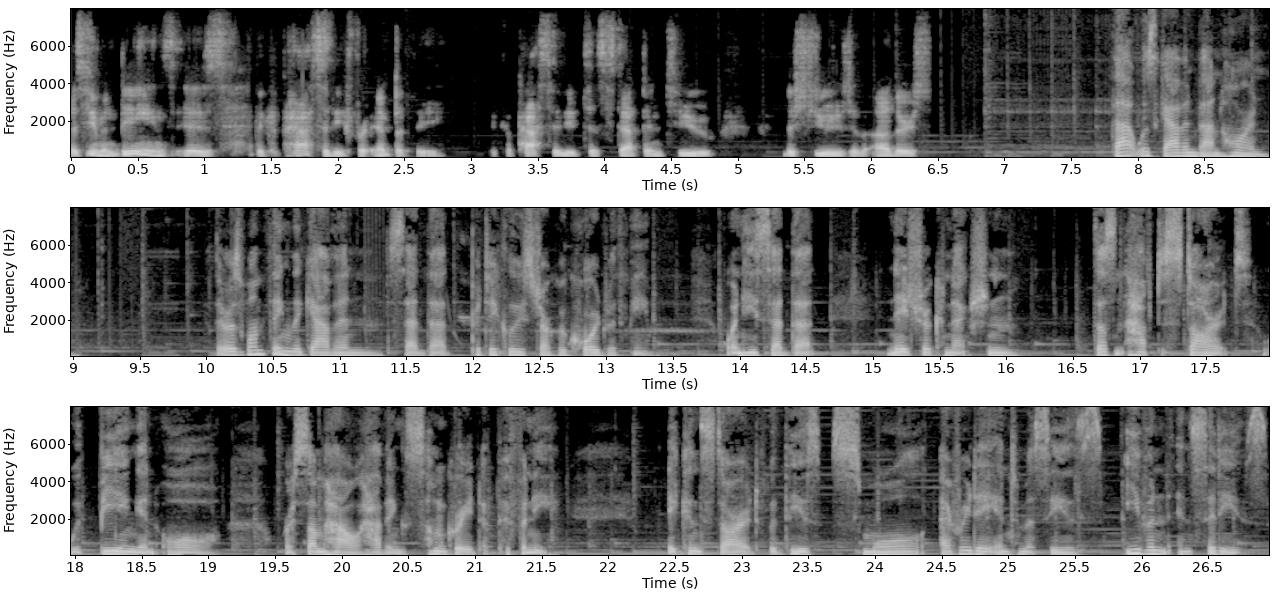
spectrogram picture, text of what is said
as human beings is the capacity for empathy, the capacity to step into the shoes of others. That was Gavin Van Horn. There was one thing that Gavin said that particularly struck a chord with me when he said that nature connection doesn't have to start with being in awe or somehow having some great epiphany. It can start with these small, everyday intimacies, even in cities,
